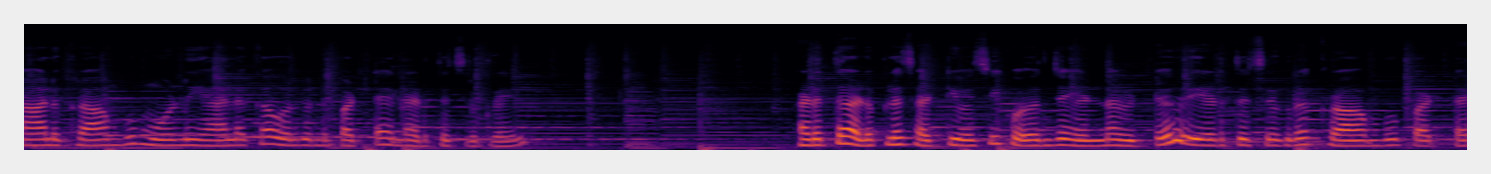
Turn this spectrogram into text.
நாலு கிராம்பு மூணு ஏலக்காய் ஒரு துண்டு பட்டை எல்லாம் எடுத்து வச்சுருக்கிறேன். அடுத்து அடுப்பில் சட்டி வச்சு கொஞ்சம் எண்ணெய் விட்டு எடுத்து வச்சுருக்கிற கிராம்பு பட்டை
